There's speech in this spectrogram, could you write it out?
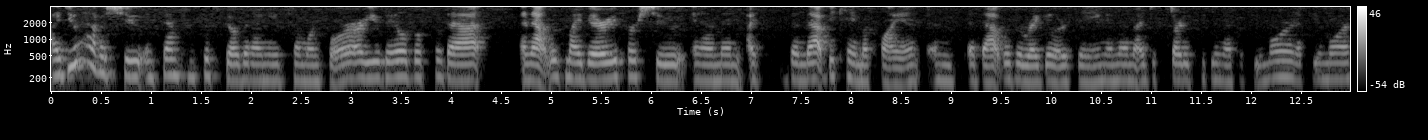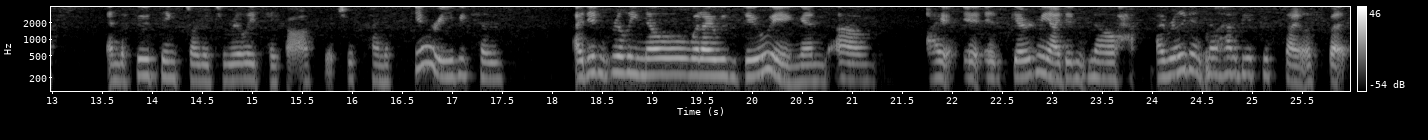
I do have a shoot in San Francisco that I need someone for. Are you available for that?" And that was my very first shoot, and then I then that became a client, and that was a regular thing. And then I just started picking up a few more and a few more, and the food thing started to really take off, which was kind of scary because I didn't really know what I was doing, and um, I it, it, scared me. I didn't know. I really didn't know how to be a food stylist, but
